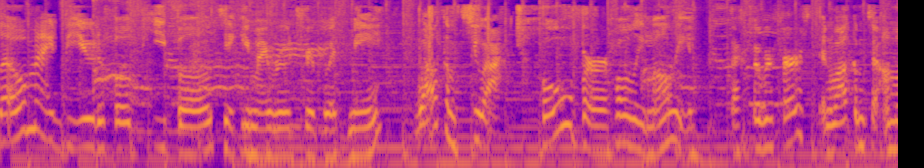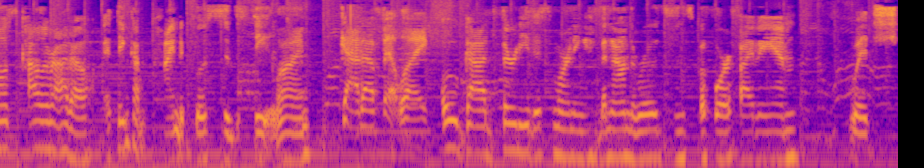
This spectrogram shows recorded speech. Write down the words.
Hello, my beautiful people taking my road trip with me. Welcome to October. Holy moly. It's October 1st, and welcome to almost Colorado. I think I'm kind of close to the state line. Got up at like, oh God, 30 this morning. I've been on the road since before 5 a.m., which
